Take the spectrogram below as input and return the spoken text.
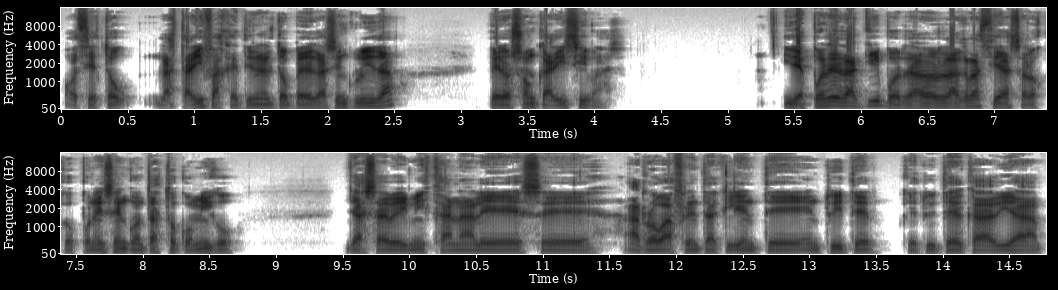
o excepto las tarifas que tiene el tope del gas incluida, pero son carísimas. Y después de aquí, pues daros las gracias a los que os ponéis en contacto conmigo. Ya sabéis mis canales eh, arroba frente al cliente en Twitter, que Twitter cada día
